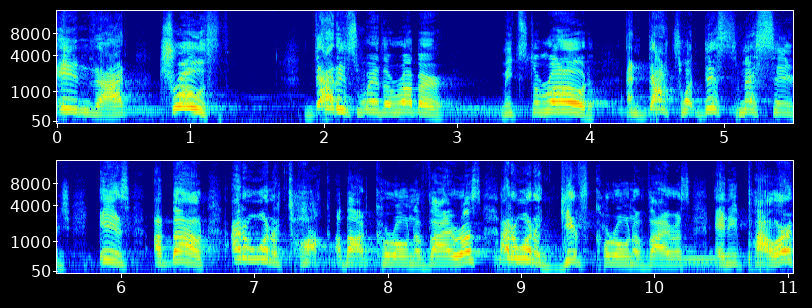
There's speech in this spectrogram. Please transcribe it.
in that truth. That is where the rubber meets the road. And that's what this message is about. I don't want to talk about coronavirus. I don't want to give coronavirus any power.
